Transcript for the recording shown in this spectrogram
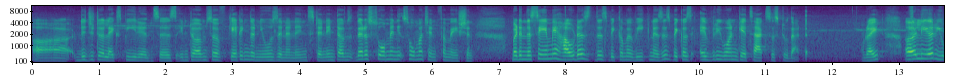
uh, digital experiences, in terms of getting the news in an instant, in terms there is so many, so much information. But in the same way, how does this become a weakness is because everyone gets access to that right. Earlier you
